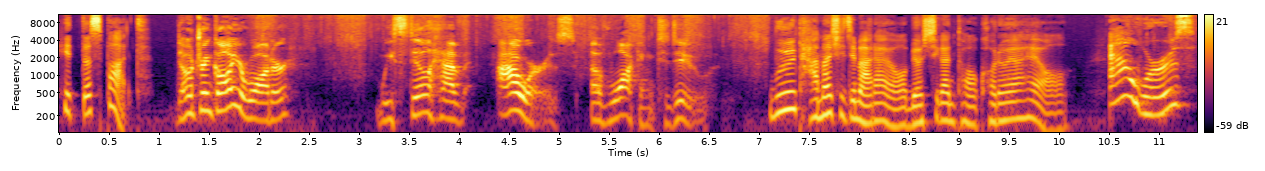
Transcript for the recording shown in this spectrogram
hit the spot. Don't drink all your water. We still have hours of walking to do. 물 다 마시지 말아요. 몇 시간 더 걸어야 해요. Hours?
